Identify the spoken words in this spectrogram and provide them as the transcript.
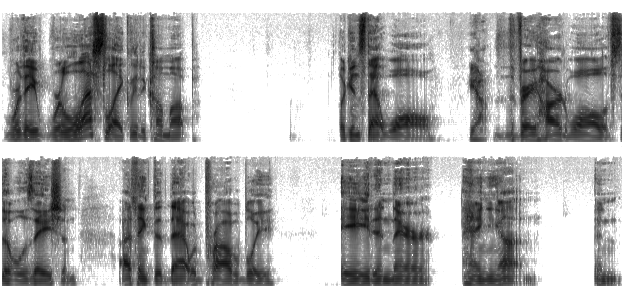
where they were less likely to come up against that wall Yeah. the very hard wall of civilization, I think that that would probably aid in their hanging on and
